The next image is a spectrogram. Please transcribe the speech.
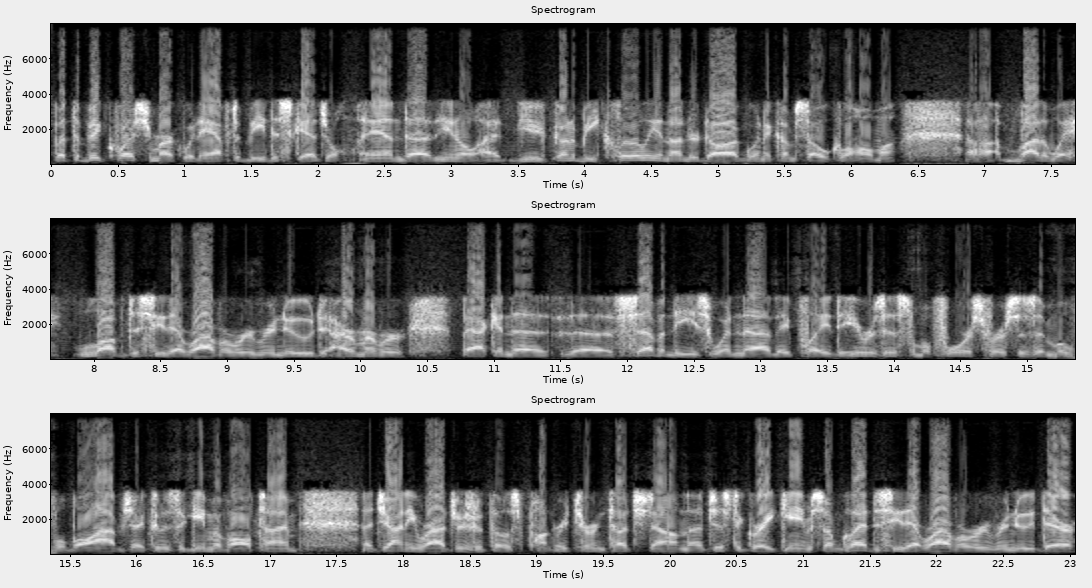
but the big question mark would have to be the schedule. And, uh, you know, I, you're going to be clearly an underdog when it comes to Oklahoma. Uh, by the way, love to see that rivalry renewed. I remember back in the, the 70s when uh, they played the Irresistible Force versus a immovable object. It was the game of all time. Uh, Johnny Rodgers with those punt return touchdown, uh, just a great game. So I'm glad to see that rivalry renewed there.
